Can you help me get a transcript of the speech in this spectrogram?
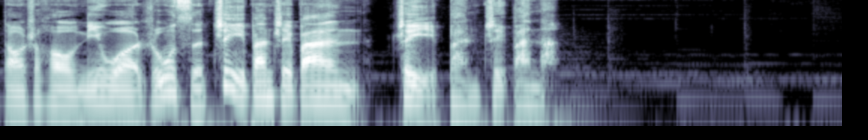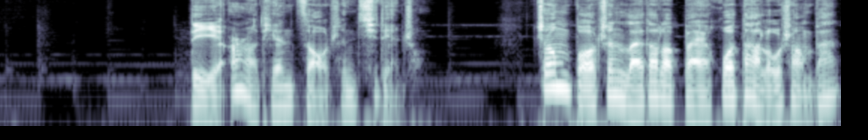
到时候你我如此这般这般这般这般呢？第二天早晨七点钟，张宝珍来到了百货大楼上班。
